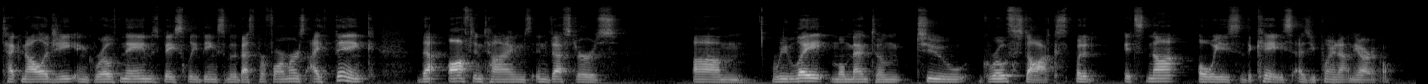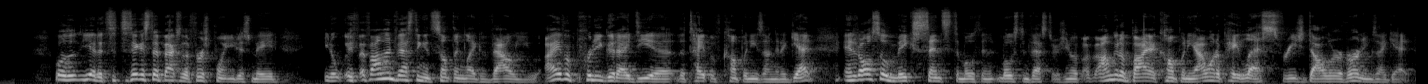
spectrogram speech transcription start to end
technology and growth names basically being some of the best performers. I think that oftentimes investors um, relate momentum to growth stocks, but it, it's not always the case, as you pointed out in the article. Well, yeah, to, to, take a step back to the first point you just made, you know, if, if I'm investing in something like value, I have a pretty good idea the type of companies I'm going to get, and it also makes sense to most most investors. You know, if, if I'm going to buy a company, I want to pay less for each dollar of earnings I get.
